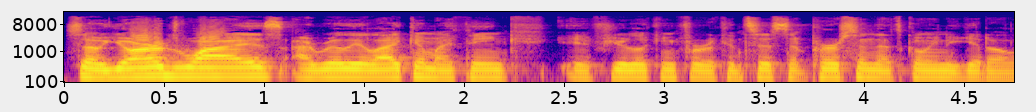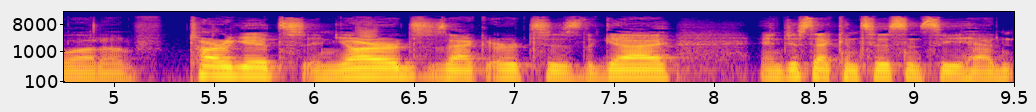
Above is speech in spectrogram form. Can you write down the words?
So yards wise, I really like him. I think if you're looking for a consistent person that's going to get a lot of targets and yards, Zach Ertz is the guy. And just that consistency had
